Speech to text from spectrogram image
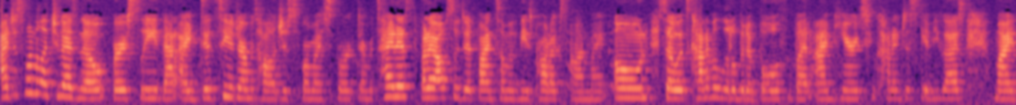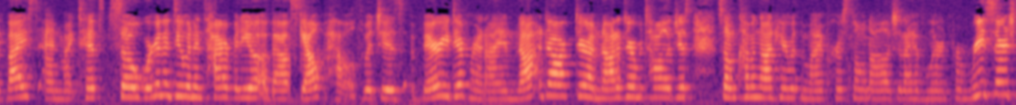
I just want to let you guys know firstly that i did see a dermatologist for my seborrheic dermatitis but i also also did find some of these products on my own. So it's kind of a little bit of both, but I'm here to kind of just give you guys my advice and my tips. So we're gonna do an entire video about scalp health, which is very different. I am not a doctor, I'm not a dermatologist, so I'm coming on here with my personal knowledge that I have learned from research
